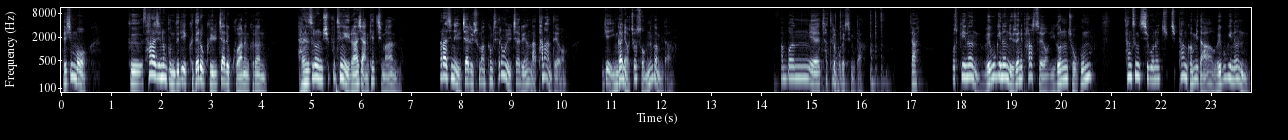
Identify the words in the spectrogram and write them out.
대신 뭐 그 사라지는 분들이 그대로 그 일자리를 구하는 그런 자연스러운 쉬프팅이 일어나지 않겠지만 사라지는 일자리 수만큼 새로운 일자리는 나타난대요. 이게 인간이 어쩔 수 없는 겁니다. 한번 예 차트를 보겠습니다. 자, 코스피는 외국인은 여전히 팔았어요. 이거는 조금 상승치고는 찝찝한 겁니다. 외국인은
